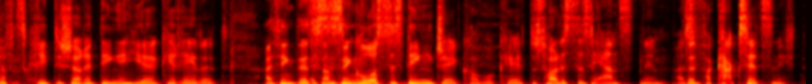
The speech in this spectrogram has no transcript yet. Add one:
gesellschaftskritischere Dinge hier geredet. I think that's Es ist ein something. großes Ding, Jacob, okay? Du solltest das ernst nehmen. Also Das- verkack's jetzt nicht.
